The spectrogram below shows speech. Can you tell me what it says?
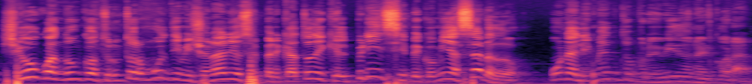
llegó cuando un constructor multimillonario se percató de que el príncipe comía cerdo, un alimento prohibido en el Corán.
